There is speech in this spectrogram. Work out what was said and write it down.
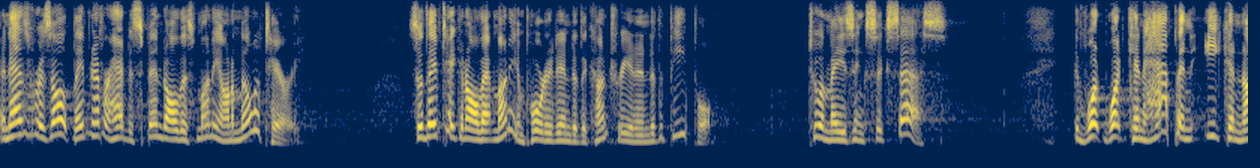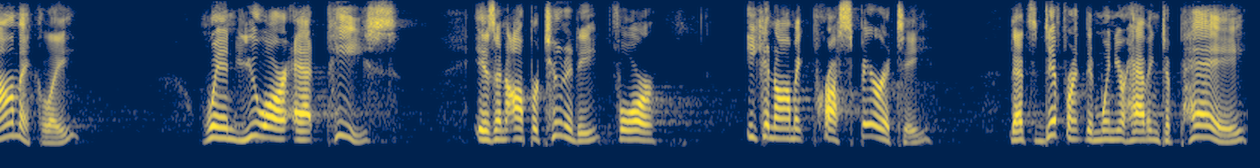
And as a result, they've never had to spend all this money on a military. So they've taken all that money and poured it into the country and into the people to amazing success. What, what can happen economically when you are at peace is an opportunity for economic prosperity that's different than when you're having to pay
